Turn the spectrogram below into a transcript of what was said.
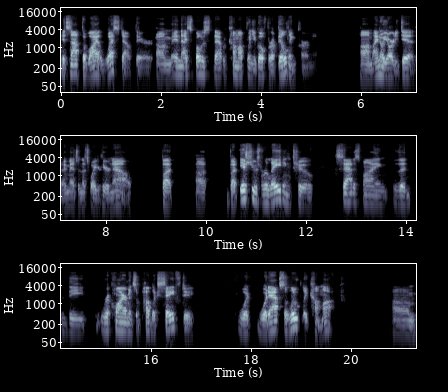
it's not the wild west out there, um, and I suppose that would come up when you go for a building permit. Um, I know you already did. I imagine that's why you're here now, but uh, but issues relating to satisfying the the requirements of public safety would would absolutely come up. Um,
